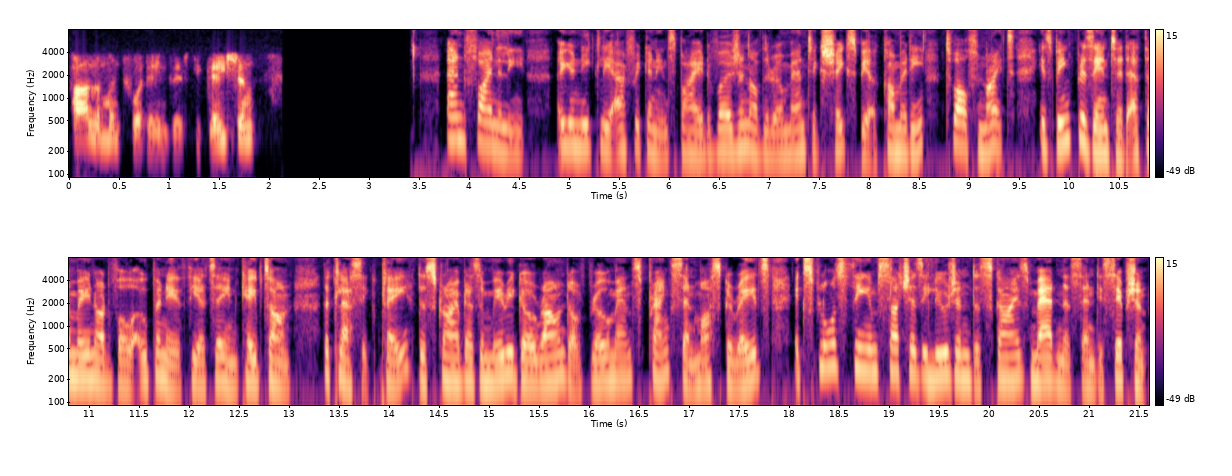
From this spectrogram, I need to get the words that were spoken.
Parliament for the investigation. And finally, a uniquely African inspired version of the romantic Shakespeare comedy, Twelfth Night, is being presented at the Maynardville Open Air Theatre in Cape Town. The classic play, described as a merry-go-round of romance, pranks, and masquerades, explores themes such as illusion, disguise, madness, and deception.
